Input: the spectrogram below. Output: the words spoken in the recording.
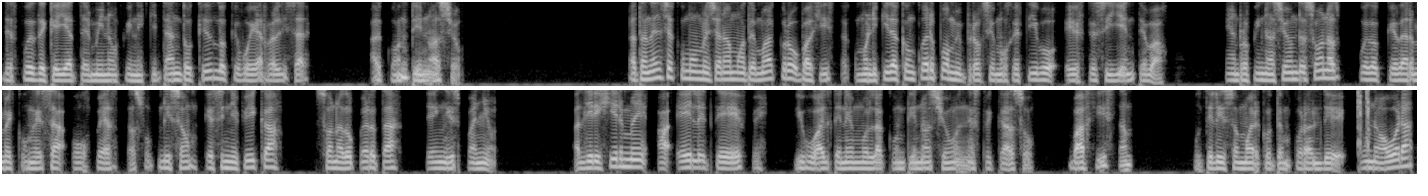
Después de que ya termino finiquitando, ¿qué es lo que voy a realizar a continuación? La tendencia, como mencionamos de macro, bajista. Como liquida con cuerpo, mi próximo objetivo es este siguiente bajo. En refinación de zonas, puedo quedarme con esa oferta suplison, que significa zona de oferta en español. Al dirigirme a LTF, igual tenemos la continuación, en este caso bajista. Utilizo marco temporal de una hora,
